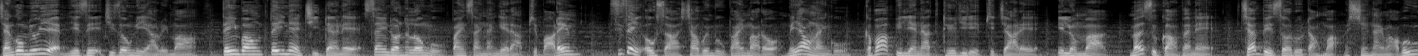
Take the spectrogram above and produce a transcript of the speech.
ရန်ကုန်မြို့ရဲ့မြေစေးအကြီးဆုံးနေရာတွေမှာတိမ်ပေါင်းတိမ်နဲ့ချီတန်တဲ့ဆိုင်တော်နှလုံးကိုပိုင်ဆိုင်နိုင်ခဲ့တာဖြစ်ပါတယ်။စီးစိမ်ဥစ္စာရှာဖွေမှုဘိုင်းမှာတော့မင်းအောင်လှိုင်ကိုကမ္ဘာဘီလီယံနာတထွေးကြီးတွေဖြစ်ကြတဲ့ Elon Musk, Mark Zuckerberg နဲ့ဂျက်ဘေဆော့တို့တောင်မှမရှင်းနိုင်ပါဘူး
